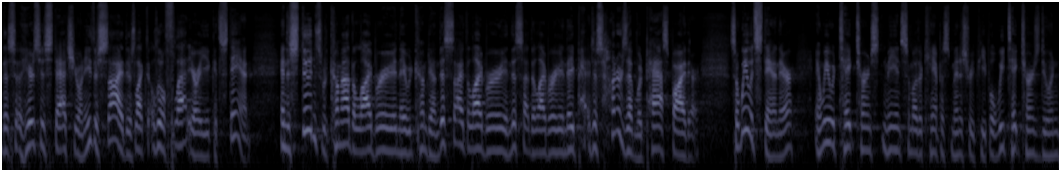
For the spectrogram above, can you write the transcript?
the, the, here's his statue. On either side, there's like a little flat area you could stand. And the students would come out of the library and they would come down this side of the library and this side of the library, and they just hundreds of them would pass by there. So we would stand there and we would take turns, me and some other campus ministry people, we'd take turns doing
